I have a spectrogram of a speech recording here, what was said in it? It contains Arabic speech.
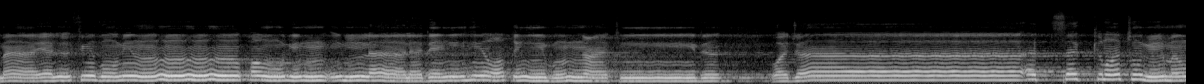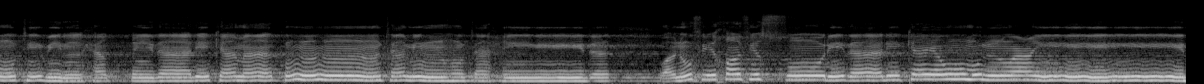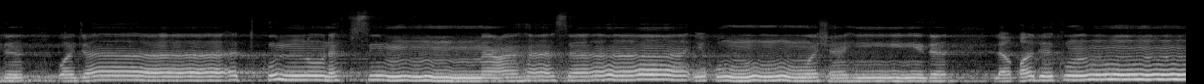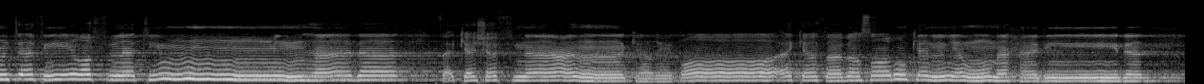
ما يلفظ من قول إلا لديه رقيب عتيد. وجاءت سكرة الموت بالحق ذلك ما كنت منه تحيد. ونفخ في الصور ذلك يوم الوعيد. وجاءت كل نفس معها سائق وشهيد. لقد كنت في غفلة من هذا فكشفنا عنك غطاءك فبصرك اليوم حديد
